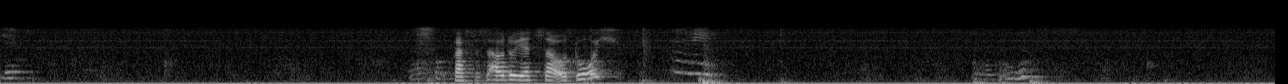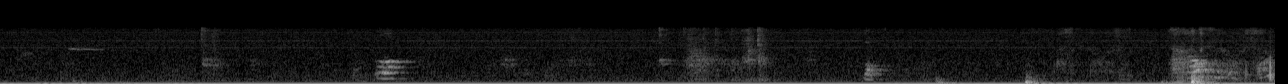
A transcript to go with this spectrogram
Klebt. Was das Auto jetzt da auch durch? So. Jetzt. Draußen ist er.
